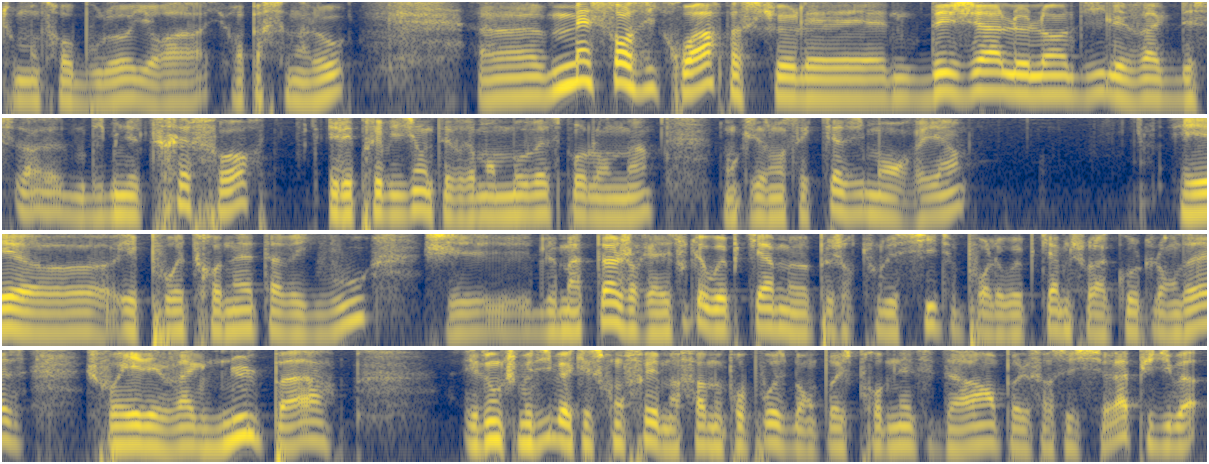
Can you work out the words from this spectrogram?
tout le monde sera au boulot, il y aura, personne à l'eau. mais sans y croire, parce que déjà le lundi, les vagues diminuaient très fort et les prévisions étaient vraiment mauvaises pour le lendemain. Donc ils annonçaient quasiment rien. Euh, et, pour être honnête avec vous, le matin, je regardais toute la webcam un peu sur tous les sites pour les webcams sur la côte landaise. Je voyais les vagues nulle part. Et donc je me dis, bah, qu'est-ce qu'on fait? Ma femme me propose, bah, on peut aller se promener, etc. On peut aller faire ceci, cela. Puis je dis, bah,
